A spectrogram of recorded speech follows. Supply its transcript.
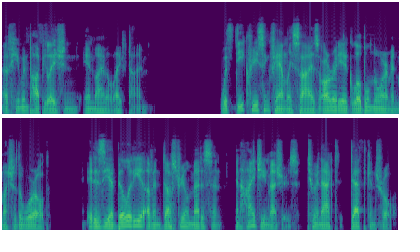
of human population in my lifetime. With decreasing family size already a global norm in much of the world, it is the ability of industrial medicine and hygiene measures to enact death control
